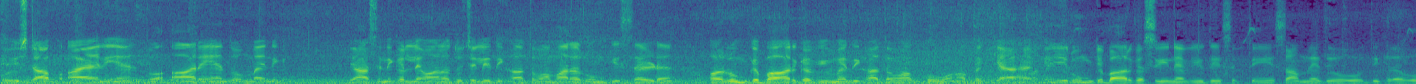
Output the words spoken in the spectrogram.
कोई स्टाफ आया नहीं है तो आ रहे हैं तो मैं यहाँ से निकलने वाला हूँ। तो चलिए दिखाता हूँ हमारा रूम किस साइड है। और रूम के बाहर का व्यू मैं दिखाता हूँ आपको वहाँ पे क्या है ये रूम के बाहर का सीन है व्यू देख सकते हैं सामने जो दिख रहा है वो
